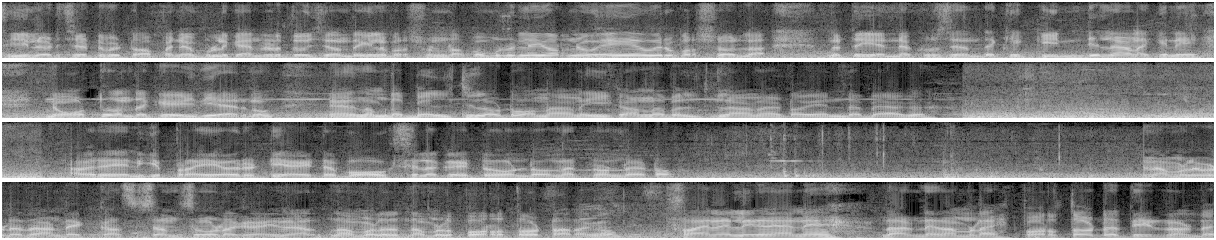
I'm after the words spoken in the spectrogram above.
സീൽ അടിച്ചിട്ട് വിട്ടു. അപ്പം ഞാൻ പുള്ളിക്കാരന്റെ അടുത്ത് ചോദിച്ചു എന്തെങ്കിലും പ്രശ്നമുണ്ടോ? അപ്പം പുള്ളി പറഞ്ഞു ഏ ഒരു പ്രശ്നമില്ല എന്നിട്ട് എന്നെക്കുറിച്ച് എന്തൊക്കെ കിൻഡിൽ കണക്കിന് നോട്ടും എന്തൊക്കെ എഴുതിയായിരുന്നു ഞാൻ നമ്മുടെ ബെൽറ്റിലോട്ട് വന്നതാണ്. ഈ കാണുന്ന ബെൽറ്റിലാണ് കേട്ടോ എന്റെ ബാഗ്. അവർ എനിക്ക് പ്രയോറിറ്റി ആയിട്ട് ബോക്സിലൊക്കെ ഇട്ട് കൊണ്ടുവന്നിട്ടുണ്ട് കേട്ടോ. നമ്മളിവിടെ ദാണ്ടെ കസ്റ്റംസും കൂടെ കഴിഞ്ഞാൽ നമ്മൾ നമ്മൾ പുറത്തോട്ട് ഇറങ്ങും ഫൈനലി ഞാൻ ദാണ്ടെ നമ്മുടെ പുറത്തോട്ട് എത്തിയിട്ടുണ്ട്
